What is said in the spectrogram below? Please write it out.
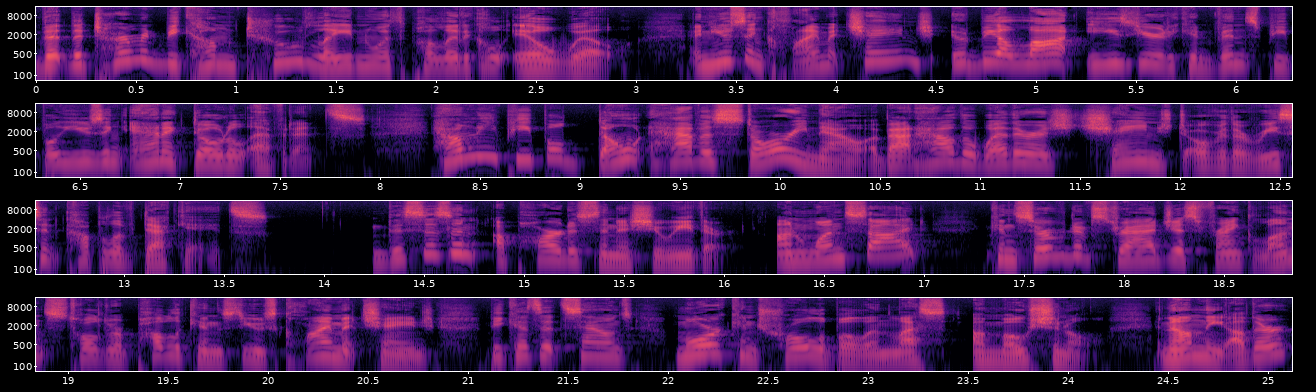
that the term had become too laden with political ill will. And using climate change, it would be a lot easier to convince people using anecdotal evidence. How many people don't have a story now about how the weather has changed over the recent couple of decades? This isn't a partisan issue either. On one side, conservative strategist Frank Luntz told Republicans to use climate change because it sounds more controllable and less emotional. And on the other,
